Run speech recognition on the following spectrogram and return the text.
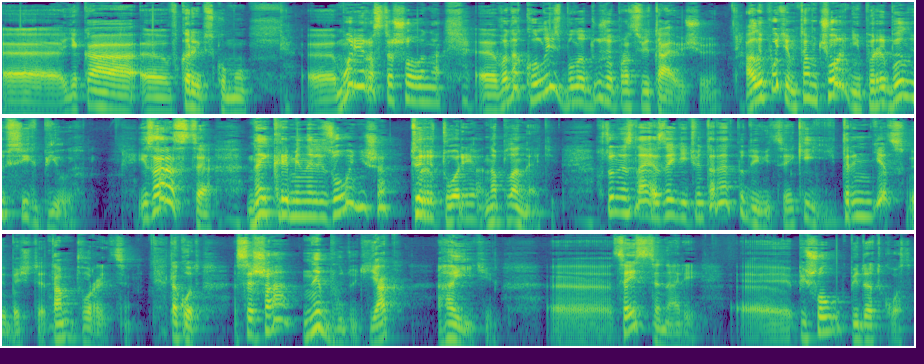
е, яка е, в Карибському е, морі розташована. Е, вона колись була дуже процвітаючою, але потім там чорні перебили всіх білих. І зараз це найкриміналізованіша територія на планеті. Хто не знає, зайдіть в інтернет, подивіться, який трендець, вибачте, там твориться. Так от, США не будуть як Гаїті. Е, Цей сценарій е, пішов під откос.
